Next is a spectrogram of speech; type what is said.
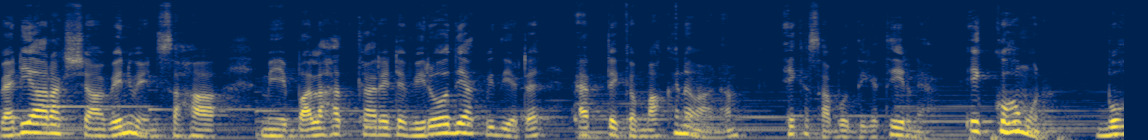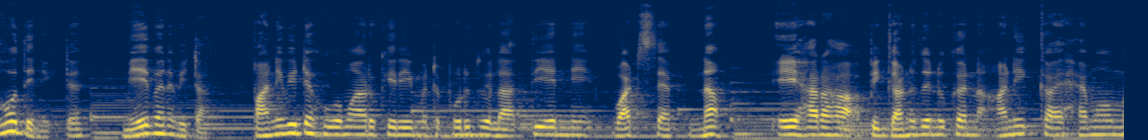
වැඩි ආරක්ෂා වෙනුවෙන් සහ මේ බලහත්කාරයට විරෝධයක් විදියට ඇප් එක මකනවා නම් ඒක සබුද්ධික තීරණයක්. එක් කොහොමුණ බොහෝ දෙනෙක්ට මේ වන විටත් පනිවිට හුවමාරු කිරීමට පුරුදු වෙලා තියෙන්නේ WhatsApp නම්. ඒ හරහා අපි ගණුදනු කරන අනික් අය හැමෝම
